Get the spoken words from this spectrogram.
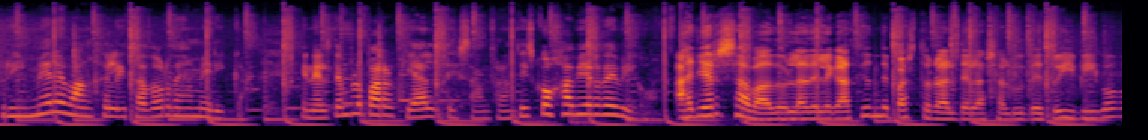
primer evangelizador de América, en el templo parroquial de San Francisco Javier de Vigo. Ayer sábado, la Delegación de Pastoral de la Salud de Tui Vigo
